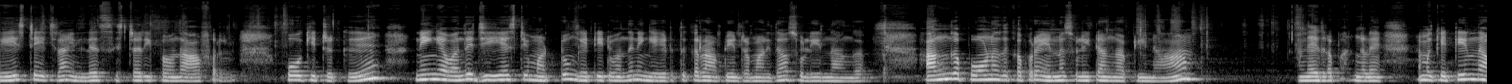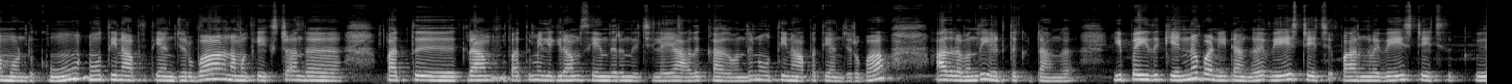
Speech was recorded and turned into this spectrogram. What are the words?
வேஸ்டேஜ்லாம் இல்லை சிஸ்டர் இப்போ வந்து ஆஃபர் போக்கிட்டுருக்கு நீங்கள் வந்து ஜிஎஸ்டி மட்டும் கட்டிட்டு வந்து நீங்கள் எடுத்துக்கலாம் அப்படின்ற மாதிரி தான் சொல்லியிருந்தாங்க. அங்கே போனதுக்கப்புறம் என்ன சொல்லிட்டாங்க அப்படின்னா அந்த இதில் பாருங்களேன். நம்ம கெட்டியிருந்த அமௌண்ட்டுக்கும் நூற்றி நாற்பத்தி அஞ்சு ரூபா நமக்கு எக்ஸ்ட்ரா அந்த பத்து கிராம் பத்து மில்லிகிராம் கிராம் சேர்ந்துருந்துச்சு இல்லையா? அதுக்காக வந்து நூற்றி நாற்பத்தி அஞ்சு ரூபா அதில் வந்து எடுத்துக்கிட்டாங்க. இப்போ இதுக்கு என்ன பண்ணிட்டாங்க? வேஸ்டேஜ் பாருங்களேன் வேஸ்டேஜுக்கு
